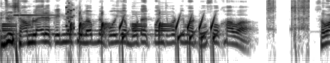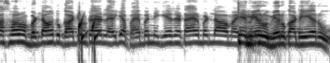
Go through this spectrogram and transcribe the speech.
બીજું શામલાઈ રે કઈ નાખી લબને પોઈયા પોઈ બોટાદ પંચવટીમાં ઢોસો ખાવા. સવાર સવારમાં બદલાવું તો ગાડીનું ટાયર લાવી ગયા. ભાઈબંધની ગેર ટાયર બદલાવા માટે. મેરું મેરું કાઢે એરું.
